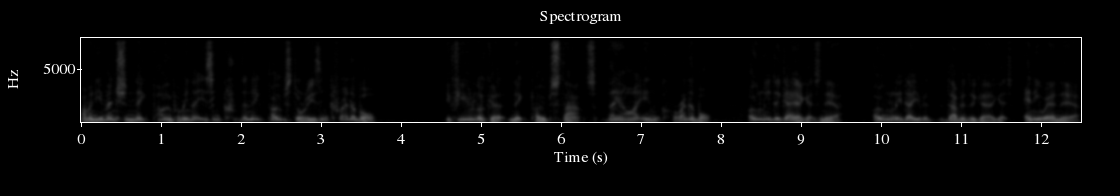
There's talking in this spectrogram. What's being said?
I mean, you mentioned Nick Pope. I mean, that is inc- the Nick Pope story is incredible. If you look at Nick Pope's stats, they are incredible. Only De Gea gets near. Only David David De Gea gets anywhere near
